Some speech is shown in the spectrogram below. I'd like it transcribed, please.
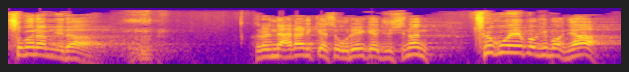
축원합니다. 그런데 하나님께서 우리에게 주시는 최고의 복이 뭐냐?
